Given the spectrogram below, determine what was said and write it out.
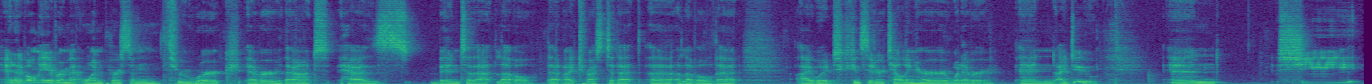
And I've only ever met one person through work ever that has been to that level that I trust to that uh, a level that I would consider telling her whatever, and I do. And she,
